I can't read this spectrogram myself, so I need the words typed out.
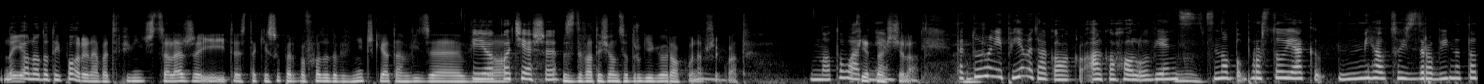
No i ono do tej pory nawet w piwniczce leży i to jest takie super, bo wchodzę do piwniczki, a tam widzę wino z 2002 roku na przykład. No to ładnie. 15 lat. Tak dużo nie pijemy tego alkoholu, więc mm. no po prostu jak Michał coś zrobi, no to,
